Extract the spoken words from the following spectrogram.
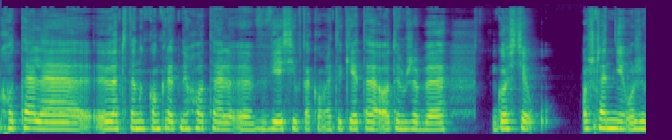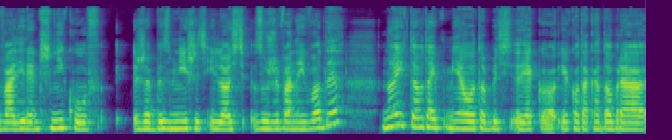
hotele, znaczy ten konkretny hotel e, wywiesił taką etykietę o tym, żeby goście oszczędnie używali ręczników, żeby zmniejszyć ilość zużywanej wody. No i tutaj miało to być jako, jako taka dobra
